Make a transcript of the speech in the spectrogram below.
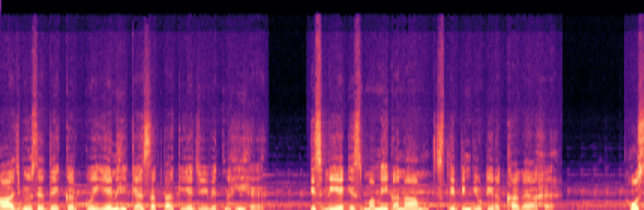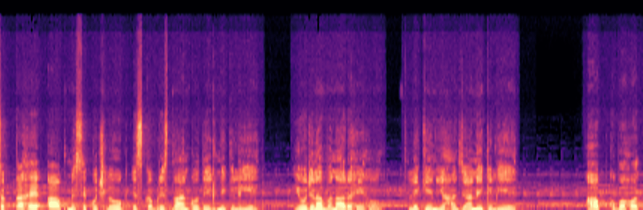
आज भी उसे देखकर कोई ये नहीं कह सकता कि ये जीवित नहीं है। इसलिए इस मम्मी का नाम स्लीपिंग ब्यूटी रखा गया है। हो सकता है आप में से कुछ लोग इस कब्रिस्तान को देखने के लिए योजना बना रहे हों, लेकिन यहाँ जाने के लिए आपको बहुत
